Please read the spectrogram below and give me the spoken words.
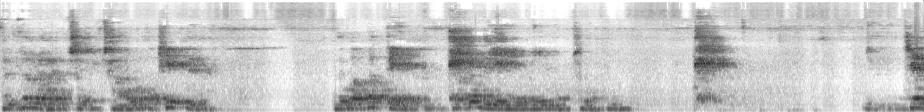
วันพฤหัสศุกร์เสาร์อาทิตย์เนี่ย หรือว่าพระเตศเขาก็มีมีบทสวดเช่น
